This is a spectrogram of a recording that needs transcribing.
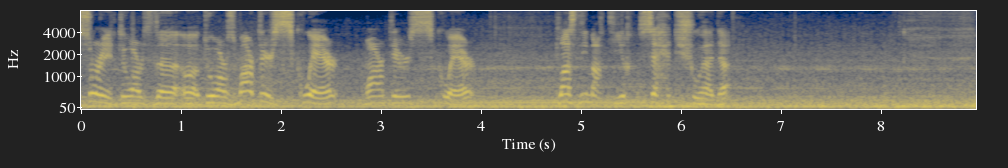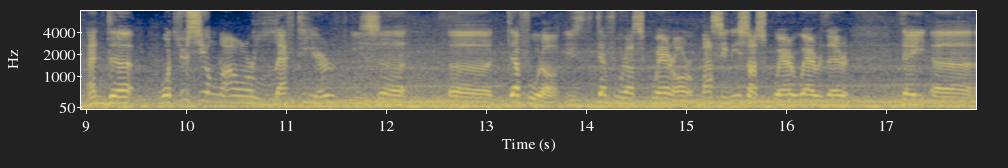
sorry, towards the uh, towards Martyrs Square, Martyrs Square, Place des Martyrs, Sahat Shuhada. And uh, what you see on our left here is uh, uh, Tefura, is Tefura Square or Massinissa Square, where they uh,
